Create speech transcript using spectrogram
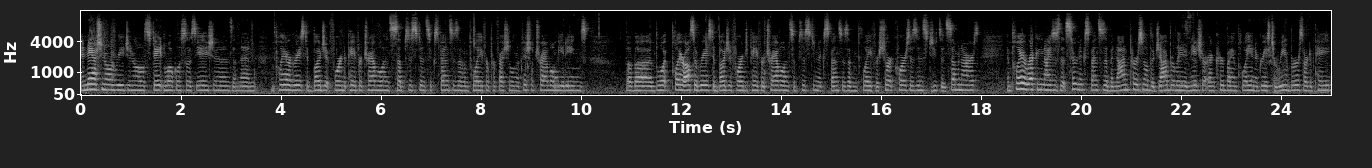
in national, regional, state, and local associations, and then employer agrees to budget for and to pay for travel and subsistence expenses of employee for professional and official travel meetings, the uh, employ- employer also agrees to budget for and to pay for travel and subsistence expenses of employee for short courses, institutes, and seminars. Employer recognizes that certain expenses of a non-personal but job-related nature are incurred by employee and agrees to reimburse or to pay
